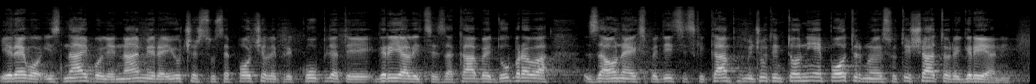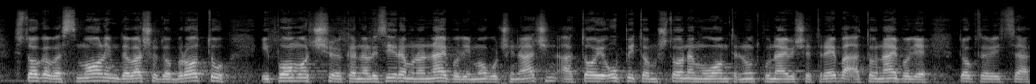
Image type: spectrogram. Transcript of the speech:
Jer evo, iz najbolje namjere jučer su se počeli prikupljati grijalice za KB Dubrava za onaj ekspedicijski kamp, međutim to nije potrebno jer su ti šatori grijani. Stoga vas molim da vašu dobrotu i pomoć kanaliziramo na najbolji mogući način, a to je upitom što nam u ovom trenutku najviše treba, a to najbolje doktorica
